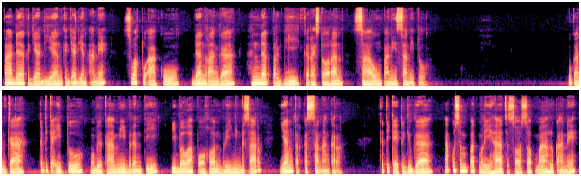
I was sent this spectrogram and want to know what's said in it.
pada kejadian-kejadian aneh sewaktu aku dan Rangga hendak pergi ke restoran saung panisan itu. Bukankah ketika itu mobil kami berhenti di bawah pohon beringin besar yang terkesan angker? Ketika itu juga aku sempat melihat sesosok makhluk aneh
